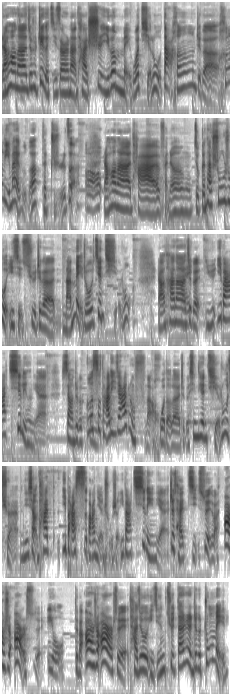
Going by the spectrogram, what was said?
然后呢，就是这个基丝儿。呢，他是一个美国铁路大亨，这个亨利麦格的侄子。哦，然后呢，他反正就跟他叔叔一起去这个南美洲建铁路。然后他呢，这个于一八七零年向这个哥斯达黎加政府呢获得了这个兴建铁路权。你想，他一八四八年出生，一八七零年这才几岁，对吧？二十二岁。哎呦！对吧？二十二岁他就已经去担任这个中美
